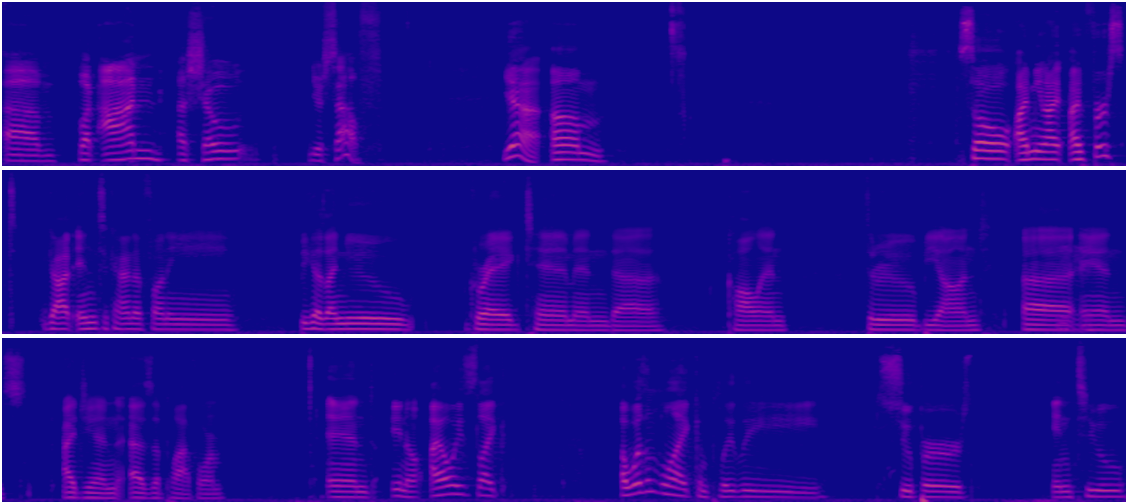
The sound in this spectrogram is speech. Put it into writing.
um, but on a show yourself? yeah um so i mean i i first got into kind of funny because i knew greg tim and uh colin through beyond uh and ign as a platform and you know i always like i wasn't like completely super into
